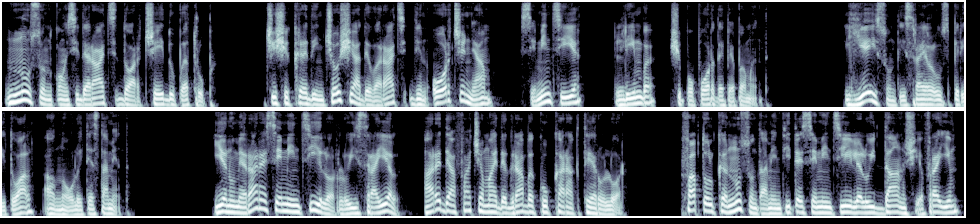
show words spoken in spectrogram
nu sunt considerați doar cei după trup, ci și credincioșii adevărați din orice neam, seminție, limbă și popor de pe pământ. Ei sunt Israelul spiritual al Noului Testament. Enumerarea semințiilor lui Israel are de a face mai degrabă cu caracterul lor. Faptul că nu sunt amintite semințiile lui Dan și Efraim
